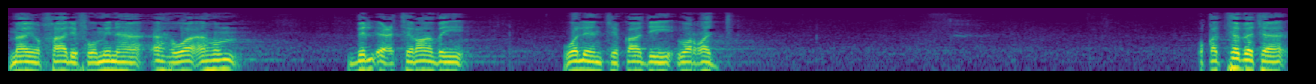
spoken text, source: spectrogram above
ما يخالف منها أهواءهم بالاعتراض والانتقاد والرد. وقد ثبت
